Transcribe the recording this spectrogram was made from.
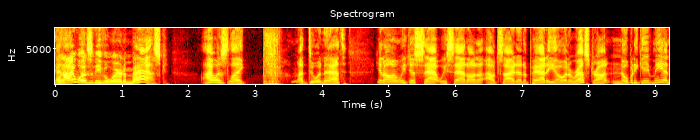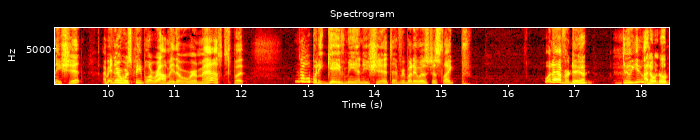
And I wasn't even wearing a mask. I was like, I'm not doing that. You know, and we just sat. We sat on a, outside at a patio at a restaurant, and nobody gave me any shit. I mean, there was people around me that were wearing masks, but nobody gave me any shit. Everybody was just like, whatever, dude. Do you? I don't know.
